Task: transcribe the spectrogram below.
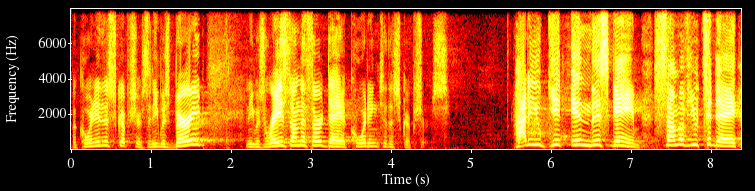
according to the scriptures. And he was buried and he was raised on the third day, according to the scriptures. How do you get in this game? Some of you today,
